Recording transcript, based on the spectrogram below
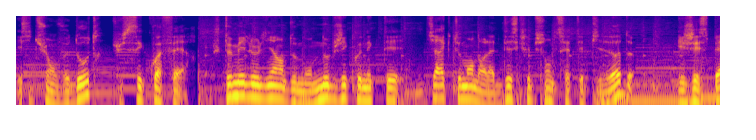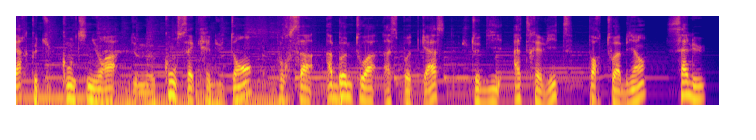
et si tu en veux d'autres, tu sais quoi faire. Je te mets le lien de mon objet connecté directement dans la description de cet épisode et j'espère que tu continueras de me consacrer du temps. Pour ça, abonne-toi à ce podcast. Je te dis à très vite, porte-toi bien, salut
